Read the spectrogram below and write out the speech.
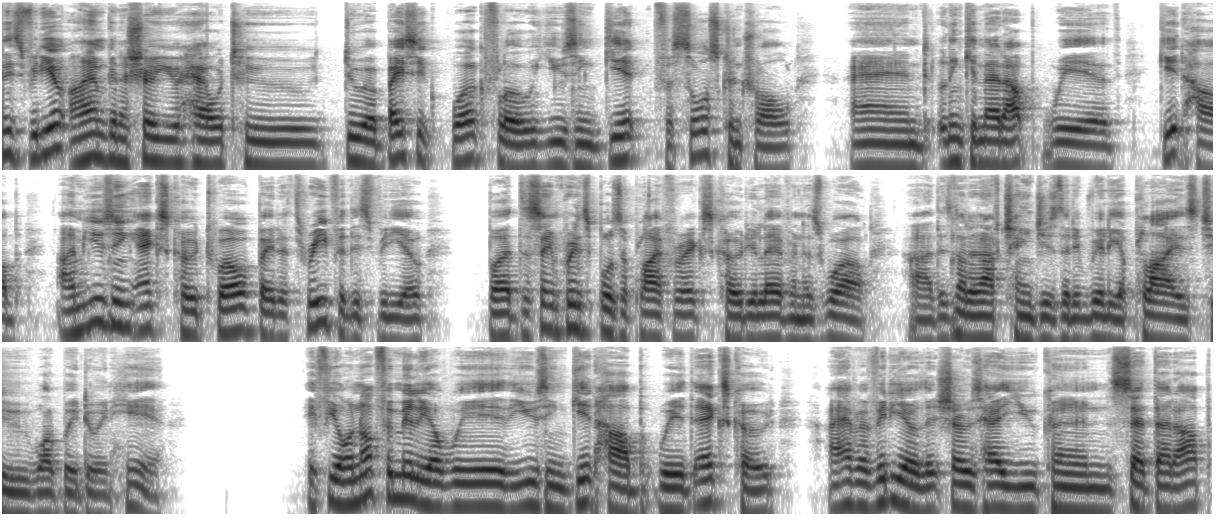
this video, I am going to show you how to do a basic workflow using Git for source control and linking that up with GitHub. I'm using Xcode 12 Beta 3 for this video, but the same principles apply for Xcode 11 as well. Uh, there's not enough changes that it really applies to what we're doing here. If you're not familiar with using GitHub with Xcode, I have a video that shows how you can set that up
